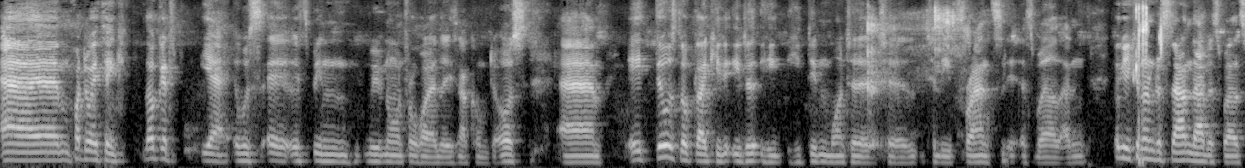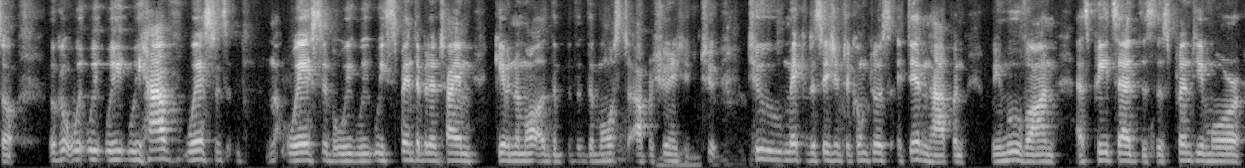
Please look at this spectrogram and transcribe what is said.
um, what do I think? Look at yeah, it was it, it's been we've known for a while that he's not come to us. Um, it does look like he he he, he didn't want to, to to leave France as well, and look, you can understand that as well. So look, we we, we have wasted not wasted, but we, we, we spent a bit of time giving them all the, the, the most opportunity to to make a decision to come to us. It didn't happen. We move on. As Pete said, there's there's plenty more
